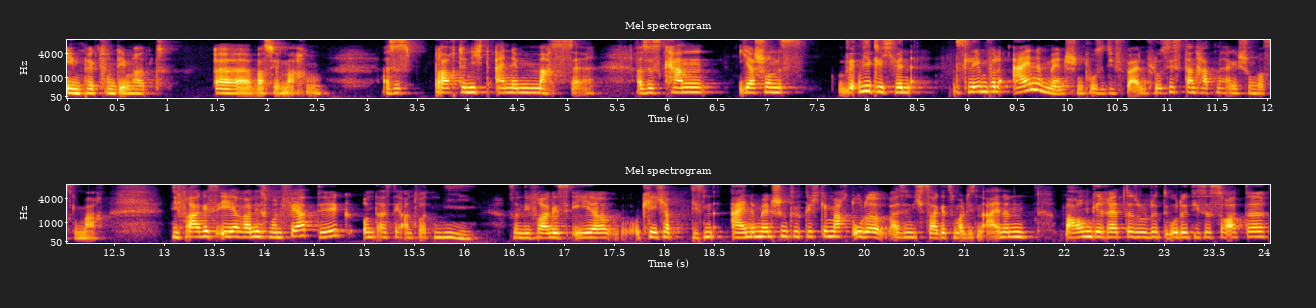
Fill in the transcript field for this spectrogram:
Impact von dem hat, äh, was wir machen. Also es braucht ja nicht eine Masse. Also es kann ja schon es, wirklich, wenn das Leben von einem Menschen positiv beeinflusst ist, dann hat man eigentlich schon was gemacht. Die Frage ist eher, wann ist man fertig? Und da ist die Antwort nie. Sondern die Frage ist eher, okay, ich habe diesen einen Menschen glücklich gemacht oder, weiß ich nicht, ich sage jetzt mal, diesen einen Baum gerettet oder, oder diese Sorte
